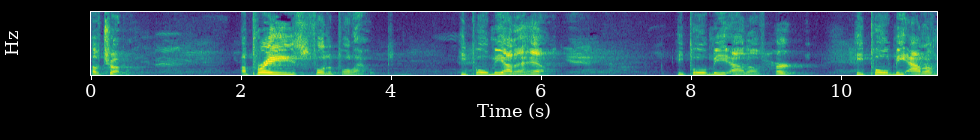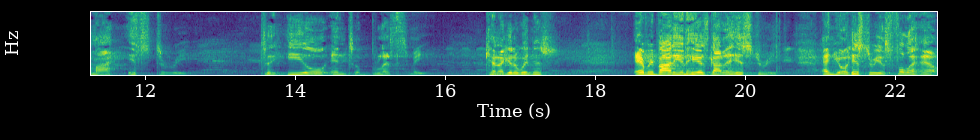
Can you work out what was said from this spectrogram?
of trouble. A praise for the pullout. He pulled me out of hell. He pulled me out of hurt. He pulled me out of my history to heal and to bless me. Can I get a witness? Everybody in here has got a history, and your history is full of hell.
